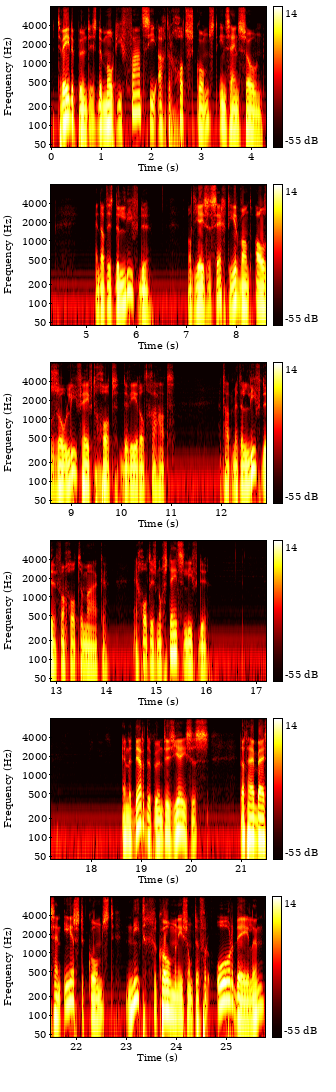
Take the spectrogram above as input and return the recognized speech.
Het tweede punt is de motivatie achter Gods komst in zijn zoon. En dat is de liefde. Want Jezus zegt hier, want al zo lief heeft God de wereld gehad. Het had met de liefde van God te maken. En God is nog steeds liefde. En het derde punt is Jezus, dat hij bij zijn eerste komst niet gekomen is om te veroordelen,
